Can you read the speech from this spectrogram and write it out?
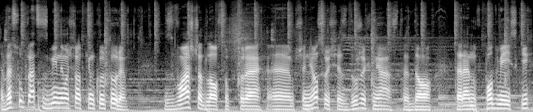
we współpracy z Gminnym Ośrodkiem Kultury. Zwłaszcza dla osób, które e, przeniosły się z dużych miast do terenów podmiejskich,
